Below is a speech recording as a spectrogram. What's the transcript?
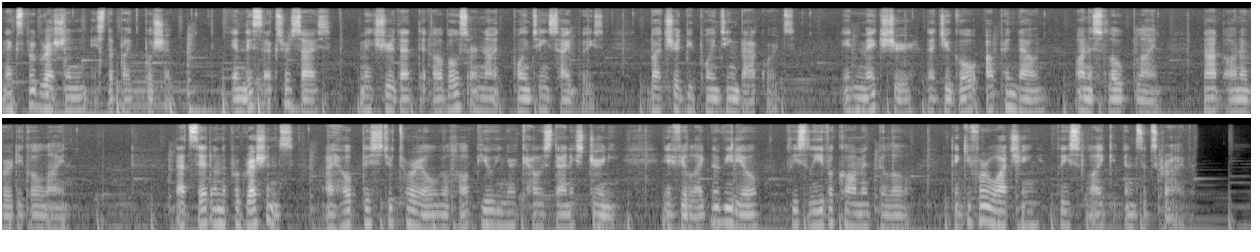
Next progression is the pike push-up. In this exercise, make sure that the elbows are not pointing sideways, but should be pointing backwards. And make sure that you go up and down on a slope line, not on a vertical line. That's it on the progressions. I hope this tutorial will help you in your calisthenics journey. If you like the video, please leave a comment below. Thank you for watching. Please like and subscribe.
